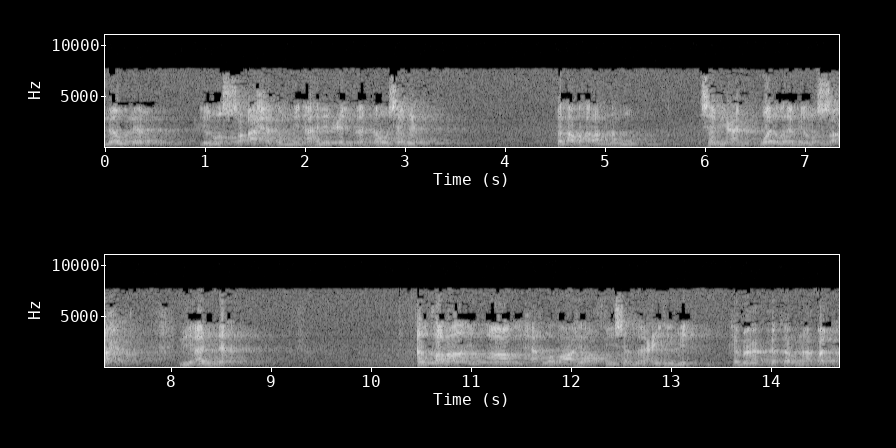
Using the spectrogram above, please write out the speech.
لو لم ينص أحد من أهل العلم أنه سمع فالأظهر أنه سمع منه ولو لم ينص أحد. لأن القرائن واضحة وظاهرة في سماعه منه كما ذكرنا قبل.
